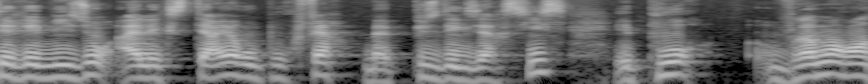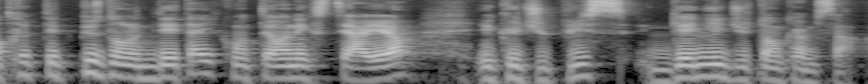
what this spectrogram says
tes révisions à l'extérieur ou pour faire bah, plus d'exercices et pour vraiment rentrer peut-être plus dans le détail quand tu es en extérieur et que tu puisses gagner du temps comme ça.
